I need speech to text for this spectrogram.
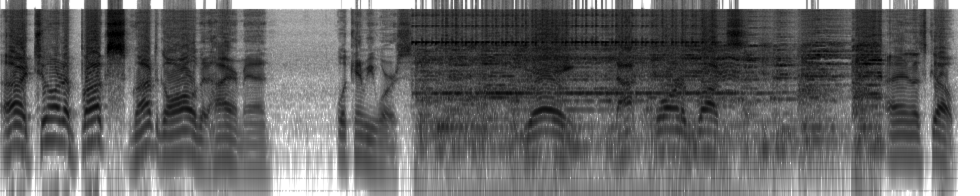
All right, 200 bucks. Gonna have to go all a bit higher, man. What can be worse? Yay! Not 400 bucks. And let's go.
